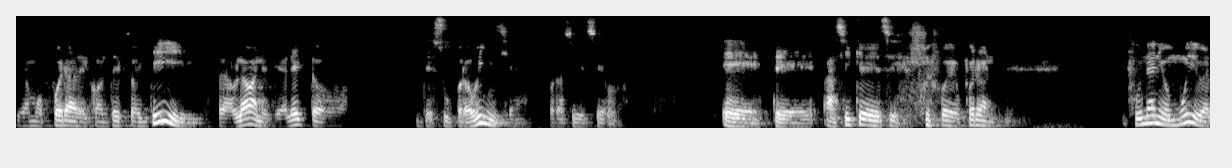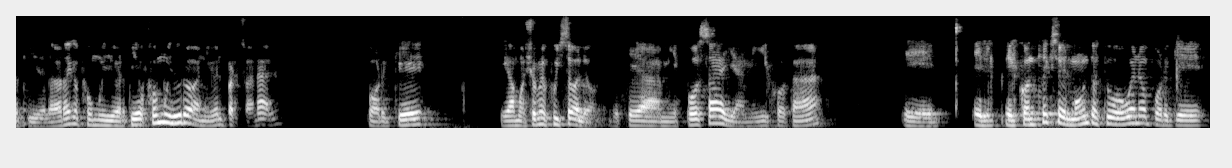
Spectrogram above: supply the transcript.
digamos, fuera del contexto Haití, o sea, hablaban el dialecto de su provincia, por así decirlo. Este, así que sí, fue, fueron fue un año muy divertido, la verdad que fue muy divertido. Fue muy duro a nivel personal, porque, digamos, yo me fui solo, dejé a mi esposa y a mi hijo acá. Eh, el, contexto del momento estuvo bueno porque,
